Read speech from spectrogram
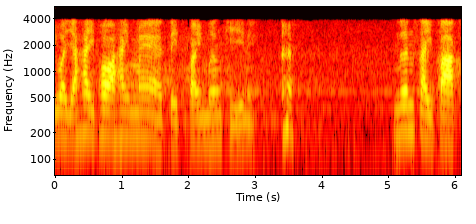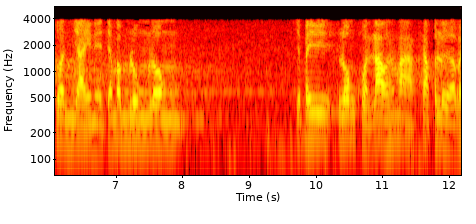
ที่ว่าจะให้พ่อให้แม่ติดไปเมืองผีเนี่ยเงินใส่ปากส่วนใหญ่เนี่ย จะบำรุงลง จะไปลงขวดเหล้าซะมากสับเปลือไป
